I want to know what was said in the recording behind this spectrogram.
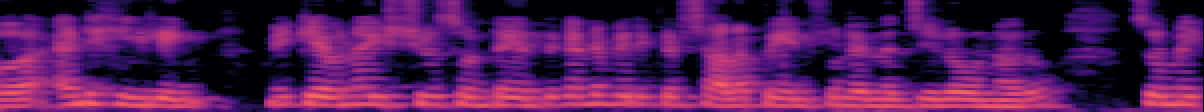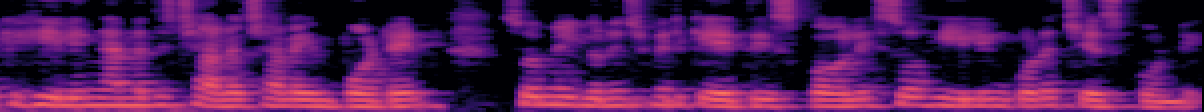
Uh, అండ్ హీలింగ్ మీకు ఏమైనా ఇష్యూస్ ఉంటే ఎందుకంటే మీరు ఇక్కడ చాలా పెయిన్ఫుల్ ఎనర్జీలో ఉన్నారు. సో మీకు హీలింగ్ అనేది చాలా చాలా ఇంపార్టెంట్ సో మీ గురించి మీరు కేర్ తీసుకోవాలి. సో హీలింగ్ కూడా చేసుకోండి.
